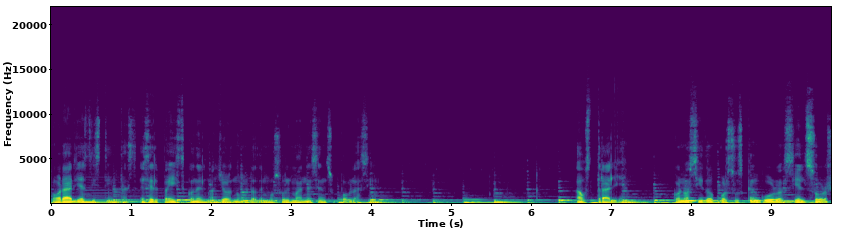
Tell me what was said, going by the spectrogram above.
horarias distintas, es el país con el mayor número de musulmanes en su población. Australia. Conocido por sus canguros y el surf,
